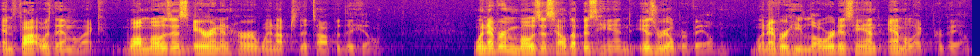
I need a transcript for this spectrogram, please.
and fought with Amalek, while Moses, Aaron, and Hur went up to the top of the hill. Whenever Moses held up his hand, Israel prevailed. Whenever he lowered his hand, Amalek prevailed.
